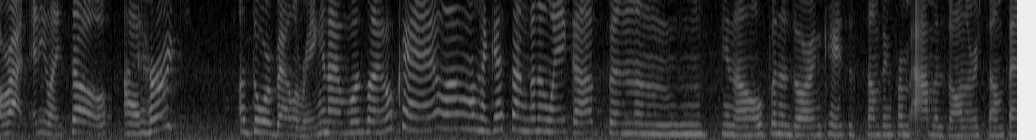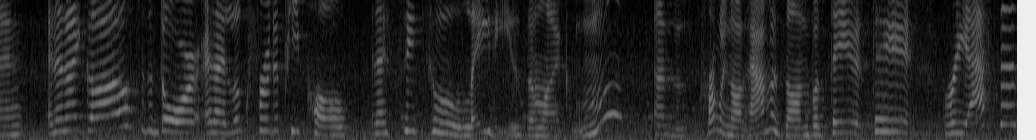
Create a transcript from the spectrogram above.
All right. Anyway, so I heard a doorbell ring, and I was like, okay, well, I guess I'm gonna wake up and um, you know open the door in case it's something from Amazon or something. And then I go to the door and I look through the peephole and I see two ladies. I'm like, hmm? And it's probably not Amazon, but they they reacted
